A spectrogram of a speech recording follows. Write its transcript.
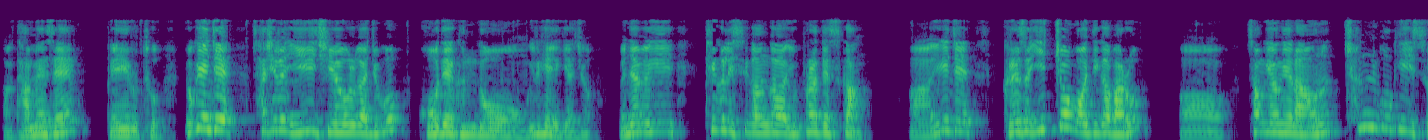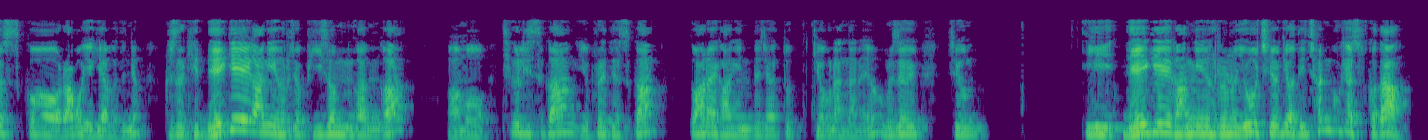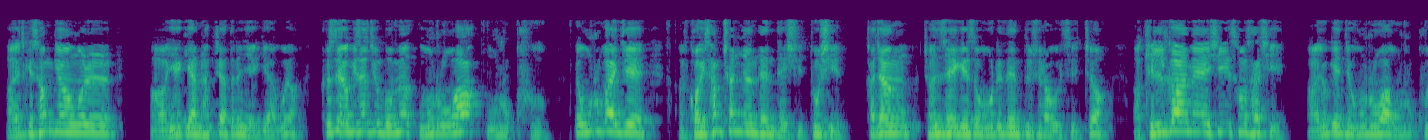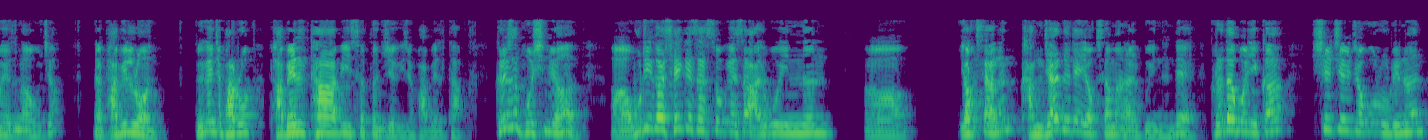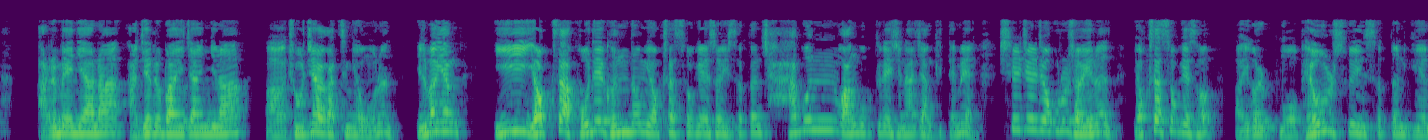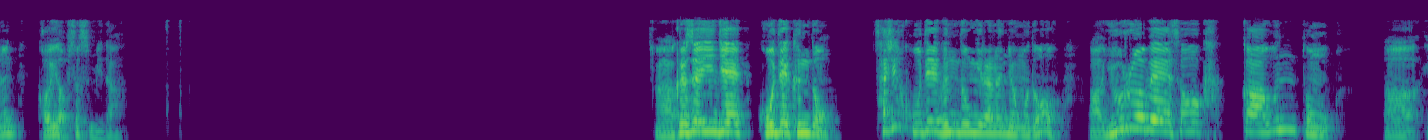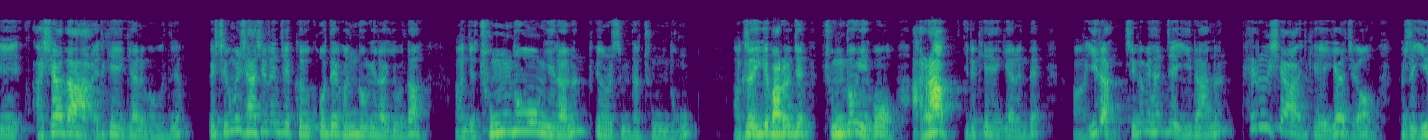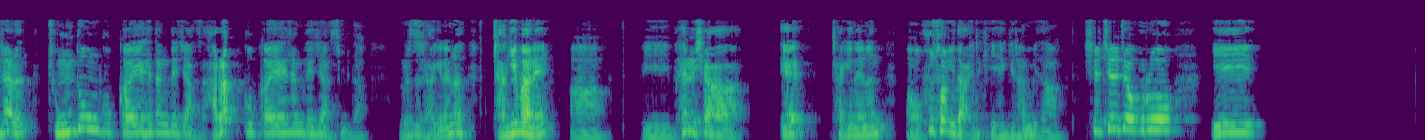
어, 다메섹, 베이루트. 이게 이제 사실은 이 지역을 가지고 고대 근동 이렇게 얘기하죠. 왜냐하면 여기 티글리스 강과 유프라데스 강. 아, 이게 이제 그래서 이쪽 어디가 바로 어, 성경에 나오는 천국이 있었을 거라고 얘기하거든요. 그래서 네 개의 강이 흐르죠. 비선강과 아, 뭐 티글리스 강, 유프라데스 강, 또 하나의 강이 있는데 제가 또 기억은 안 나네요. 그래서 지금 이 네 개의 강이 흐르는 이 지역이 어디 천국이었을 거다. 아, 이렇게 성경을 어, 얘기하는 학자들은 얘기하고요. 그래서 여기서 지금 보면 우루와 우루크. 우루가 이제 거의 3천년 된 대시, 도시. 가장 전 세계에서 오래된 도시라고 할 수 있죠. 아, 길가메시 소사시. 아, 여기 이제 우루와 우루크에서 나오죠. 바빌론. 여기가 이제 바로 바벨탑이 있었던 지역이죠. 바벨탑. 그래서 보시면 아, 우리가 세계사 속에서 알고 있는 어, 역사는 강자들의 역사만 알고 있는데 그러다 보니까 실질적으로 우리는 아르메니아나 아제르바이잔이나 아, 조지아 같은 경우는 일방향 이 역사, 고대 근동 역사 속에서 있었던 작은 왕국들에 지나지 않기 때문에 실질적으로 저희는 역사 속에서 아, 이걸 뭐 배울 수 있었던 기회는 거의 없었습니다. 아, 그래서 이제 고대 근동, 사실 고대 근동이라는 용어도 어, 유럽에서 가까운 동, 어, 아시아다 이렇게 얘기하는 거거든요. 지금은 사실은 이제 그 고대 근동이라기보다 아, 이제 중동이라는 표현을 씁니다. 중동. 아, 그래서 이게 바로 이제 중동이고 아랍 이렇게 얘기하는데 아, 이란 지금 현재 이란은 페르시아 이렇게 얘기하죠. 그래서 이란은 중동 국가에 해당되지 않습니다. 아랍 국가에 해당되지 않습니다. 그래서 자기네는 자기만의 아, 이 페르시아의 자기네는 어, 후손이다 이렇게 얘기를 합니다. 실질적으로 이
